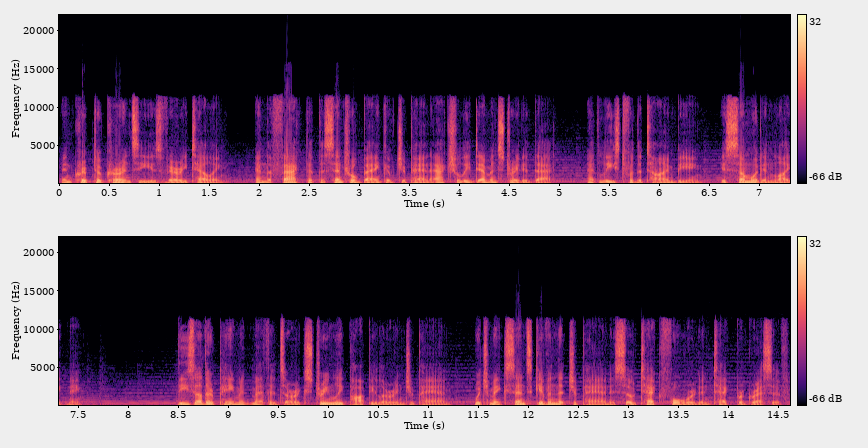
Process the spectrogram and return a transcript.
and cryptocurrency is very telling, and the fact that the Central Bank of Japan actually demonstrated that, at least for the time being, is somewhat enlightening. These other payment methods are extremely popular in Japan, which makes sense given that Japan is so tech forward and tech progressive.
